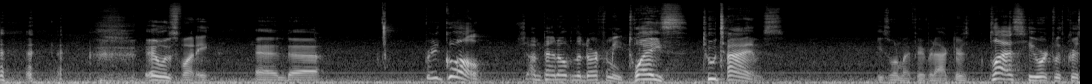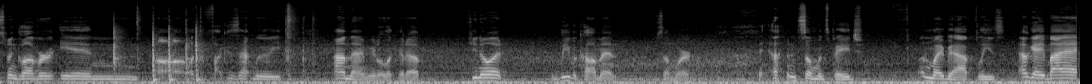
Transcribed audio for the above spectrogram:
it was funny and uh, pretty cool. Sean Penn opened the door for me twice, two times. He's one of my favorite actors. Plus, he worked with Crispin Glover in oh, what the fuck is that movie? I'm not even gonna look it up. If you know it, leave a comment somewhere on someone's page on my behalf, please. Okay, bye.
